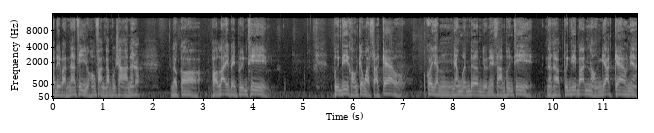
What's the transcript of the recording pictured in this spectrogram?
ปฏิบัติหน้าที่อยู่ของฝั่งกัมพูชานะครับแล้วก็พอไล่ไปพื้นที่ พื้นที่ของจังหวัดสระแก้ว ก็ยังยังเหมือนเดิมอยู่ในสามพื้นที่นะครับ พื้นที่บ้านหนองยากแก้วเนี่ย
